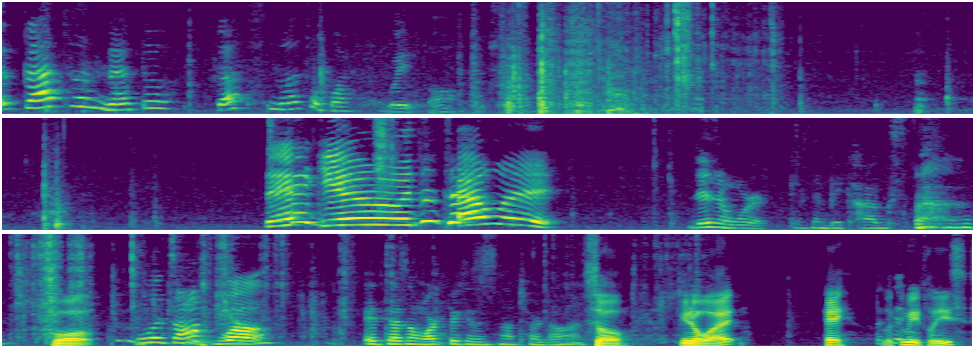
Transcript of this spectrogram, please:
that's another, that's not a. White box. Thank you. It's a tablet. It doesn't work. Give them big hugs. Well, Well, it's off now. Well, it doesn't work because it's not turned on. so you know what? Hey, look at me, please.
